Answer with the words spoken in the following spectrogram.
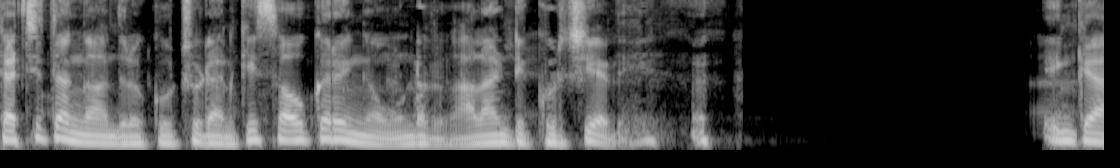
ఖచ్చితంగా అందులో కూర్చోడానికి సౌకర్యంగా ఉండదు అలాంటి కుర్చీ అది. ఇంకా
